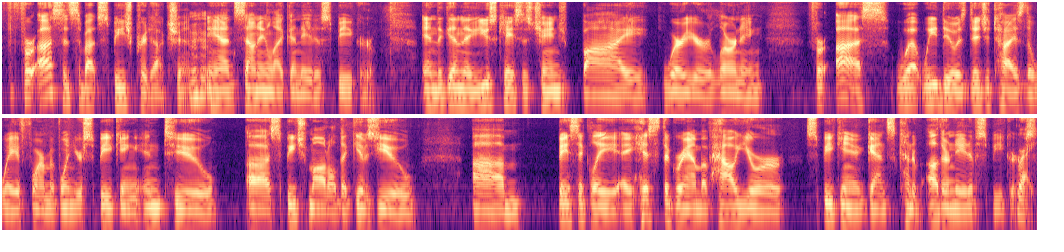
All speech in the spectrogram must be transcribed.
For us, it's about speech production mm-hmm. and sounding like a native speaker. And again, the use cases change by where you're learning. For us, what we do is digitize the waveform of when you're speaking into a speech model that gives you um, basically a histogram of how you're speaking against kind of other native speakers. Right.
